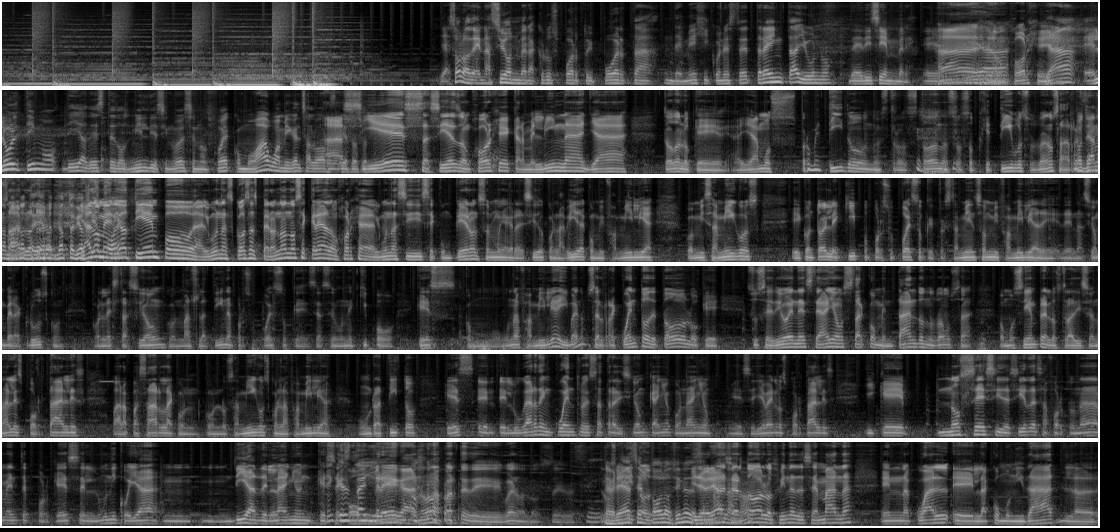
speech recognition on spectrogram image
Ya es hora de Nación, Veracruz, Puerto y Puerta de México en este 31 de diciembre. El don Jorge. Ya, el último día de este 2019 se nos fue como agua, Miguel Salvador. Así es, así es, don Jorge, Carmelina, ya todo lo que hayamos prometido, nuestros, todos nuestros objetivos, pues vamos a pues ya, no, ya no me dio ¿eh? tiempo algunas cosas, pero no, no se crea, don Jorge, algunas sí se cumplieron. Soy muy agradecido con la vida, con mi familia, con mis amigos, y con todo el equipo, por supuesto, que pues también son mi familia de, Nación Veracruz, con, con la estación, con Más Latina, por supuesto, que se hace un equipo que es como una familia. Y bueno, pues el recuento de todo lo que sucedió en este año. Vamos a estar comentando, nos vamos a, como siempre, a los tradicionales portales para pasarla con, los amigos, con la familia un ratito, que es el, lugar de encuentro de esa tradición que año con año eh, se lleva en los portales y que no sé si decir desafortunadamente porque es el único ya mm, mm, día del año en que se congrega, ¿no? Aparte de, bueno, los... Eh, debería ser todos los fines de y semana. debería ser todos los fines de semana en la cual eh, la comunidad la,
